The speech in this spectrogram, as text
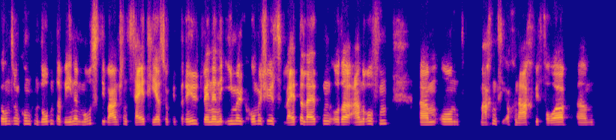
bei unseren Kunden lobend erwähnen muss, die waren schon seither so gedrillt, wenn eine E-Mail komisch ist, weiterleiten oder anrufen ähm, und machen sie auch nach wie vor ähm,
